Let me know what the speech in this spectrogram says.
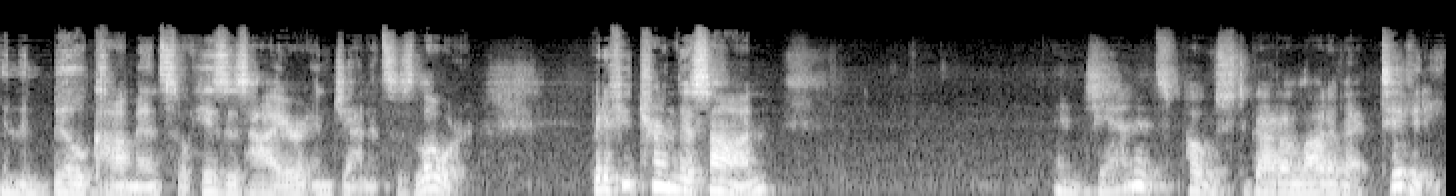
And then Bill comments, so his is higher and Janet's is lower. But if you turn this on, and Janet's post got a lot of activity,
